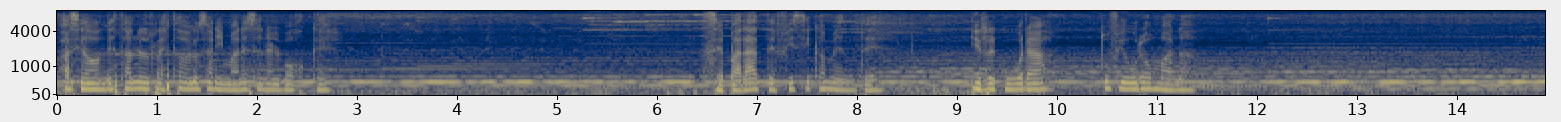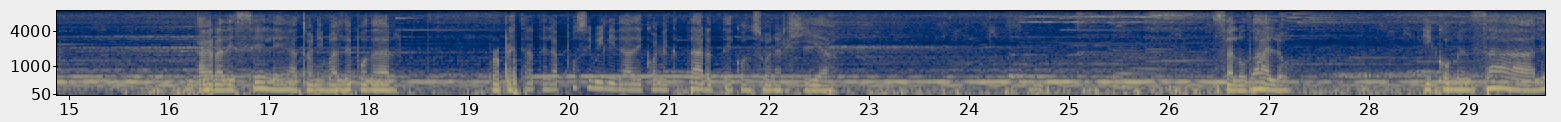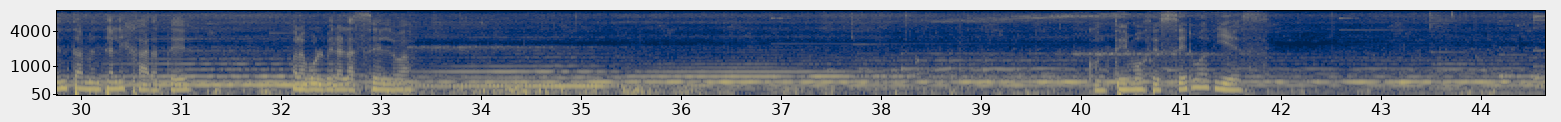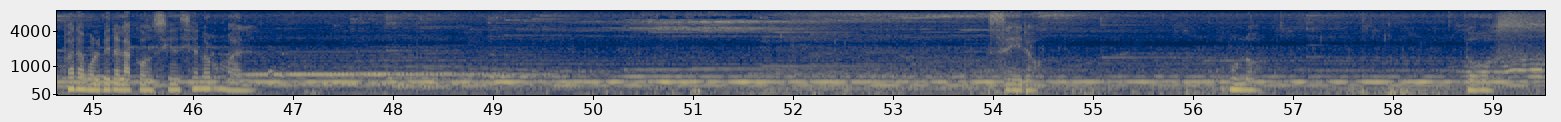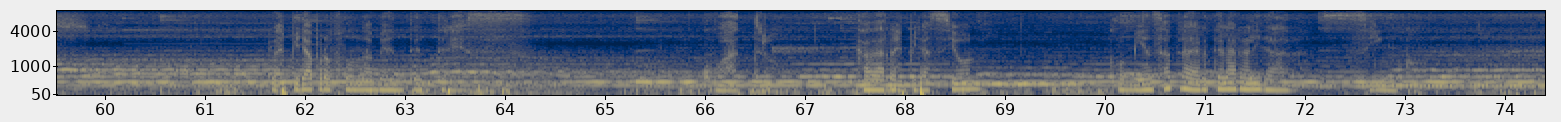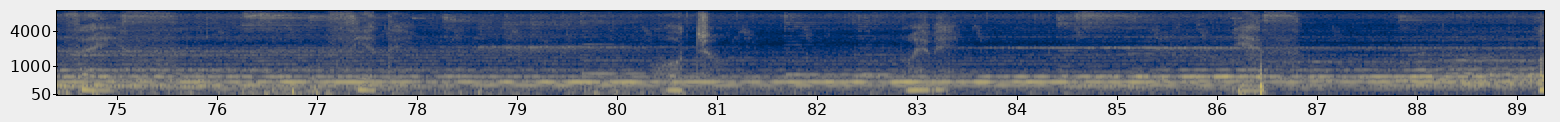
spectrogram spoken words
hacia donde están el resto de los animales en el bosque. Sepárate físicamente y recubra tu figura humana. Agradecele a tu animal de poder por prestarte la posibilidad de conectarte con su energía. Saludalo y comenzá lentamente a alejarte para volver a la selva. Contemos de 0 a 10 para volver a la conciencia normal. Uno. Dos. Respira profundamente. Tres. Cuatro. Cada respiración comienza a traerte a la realidad. Cinco.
